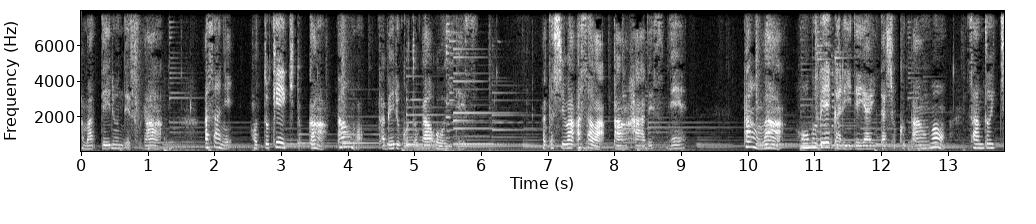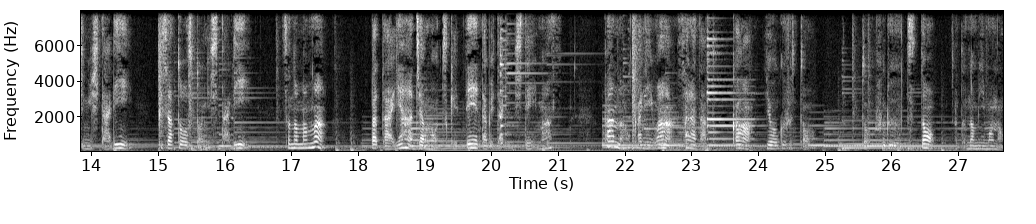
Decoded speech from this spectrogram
ハマっているんですが朝にホットケーキとかパンを食べることが多いです。私は朝はパン派ですね。パンはホームベーカリーで焼いた食パンをサンドイッチにしたりピザトーストにしたりそのままバターやジャムをつけて食べたりしています。パンの他にはサラダとかヨーグルトとフルーツとあと飲み物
